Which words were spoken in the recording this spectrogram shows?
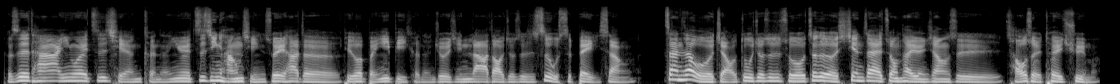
可是它因为之前可能因为资金行情，所以它的比如说本益比可能就已经拉到就是四五十倍以上。站在我的角度，就是说这个现在状态有点像是潮水退去嘛，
